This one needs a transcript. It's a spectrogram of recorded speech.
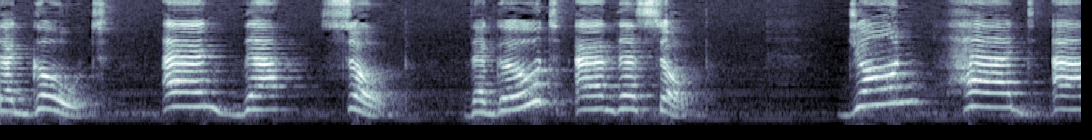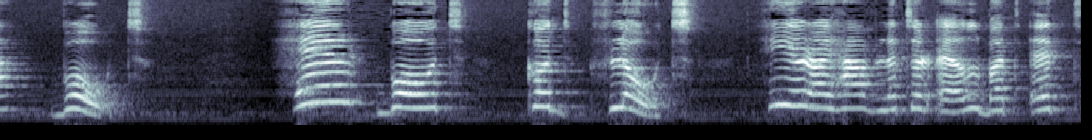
the goat, and the soap. The goat and the soap. Joan had a boat. Her boat could float. Here I have letter L, but it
